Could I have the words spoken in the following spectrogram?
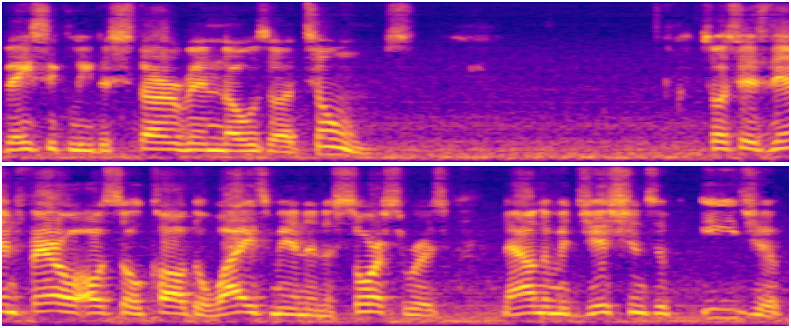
basically disturbing those uh, tombs. So it says, then Pharaoh also called the wise men and the sorcerers, now the magicians of Egypt.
